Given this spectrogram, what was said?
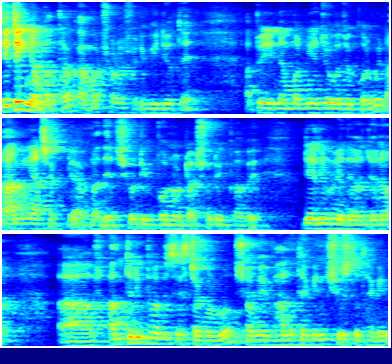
যেটাই নাম্বার থাক আমার সরাসরি ভিডিওতে আপনি এই নাম্বার নিয়ে যোগাযোগ করবেন। আমি আশা করি আপনাদের সঠিক পণ্যটা সঠিকভাবে ডেলিভারি দেওয়ার জন্য আন্তরিকভাবে চেষ্টা করব। সবাই ভালো থাকেন, সুস্থ থাকেন।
